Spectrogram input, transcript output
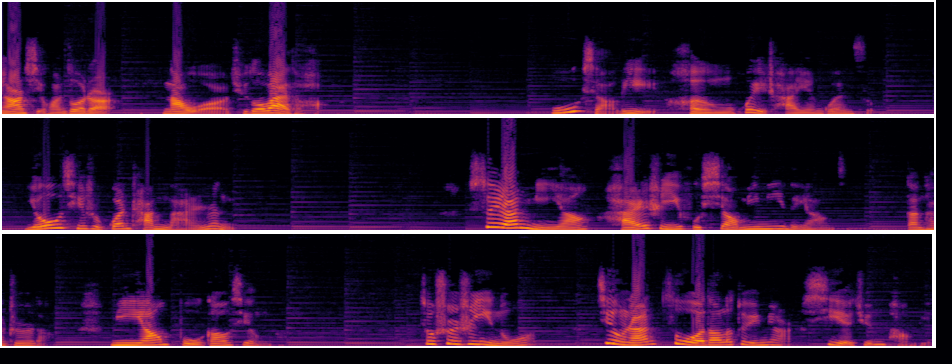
要是喜欢坐这儿，那我去坐外头好了。”吴小丽很会察言观色，尤其是观察男人。虽然米阳还是一副笑眯眯的样子，但他知道米阳不高兴了，就顺势一挪，竟然坐到了对面谢军旁边。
